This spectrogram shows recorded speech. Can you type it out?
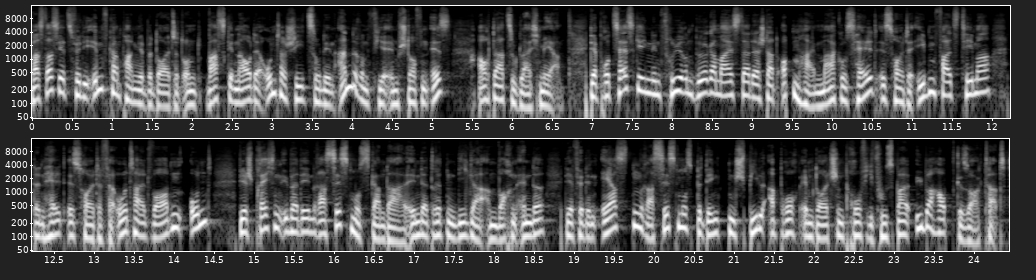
Was das jetzt für die Impfkampagne bedeutet und was genau der Unterschied zu den anderen vier Impfstoffen ist, auch dazu gleich mehr. Der Prozess gegen den früheren Bürgermeister Bürgermeister der Stadt Oppenheim, Markus Held, ist heute ebenfalls Thema, denn Held ist heute verurteilt worden und wir sprechen über den Rassismusskandal in der dritten Liga am Wochenende, der für den ersten rassismusbedingten Spielabbruch im deutschen Profifußball überhaupt gesorgt hat.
